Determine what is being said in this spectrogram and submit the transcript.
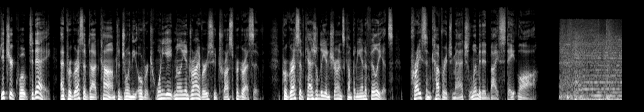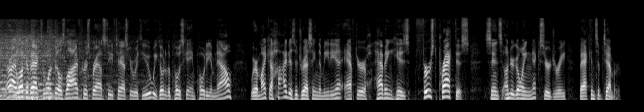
Get your quote today at progressive.com to join the over 28 million drivers who trust Progressive. Progressive Casualty Insurance Company and Affiliates. Price and coverage match limited by state law. All right, welcome back to One Bills Live. Chris Brown, Steve Tasker with you. We go to the post-game podium now where Micah Hyde is addressing the media after having his first practice since undergoing neck surgery back in September.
